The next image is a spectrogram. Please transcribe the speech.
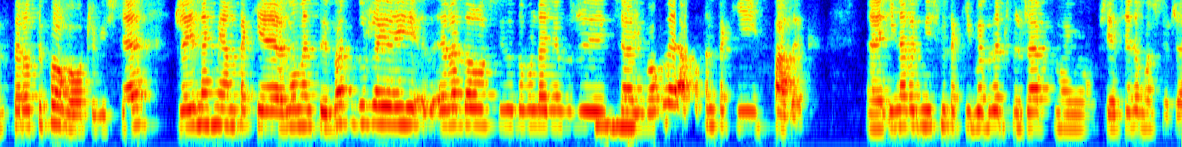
stereotypowo oczywiście, że jednak miałam takie momenty bardzo dużej radości, zadowolenia z życia mm. i w ogóle, a potem taki spadek. E, I nawet mieliśmy taki wewnętrzny żart z moim przyjacielem właśnie, że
